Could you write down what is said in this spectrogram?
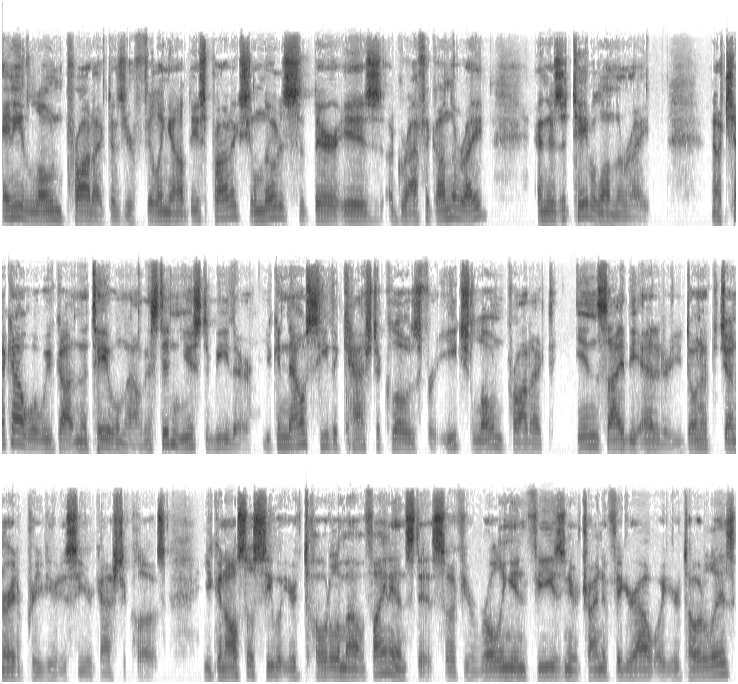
any loan product as you're filling out these products, you'll notice that there is a graphic on the right and there's a table on the right. Now check out what we've got in the table now. This didn't used to be there. You can now see the cash to close for each loan product inside the editor. You don't have to generate a preview to see your cash to close. You can also see what your total amount financed is. So if you're rolling in fees and you're trying to figure out what your total is,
